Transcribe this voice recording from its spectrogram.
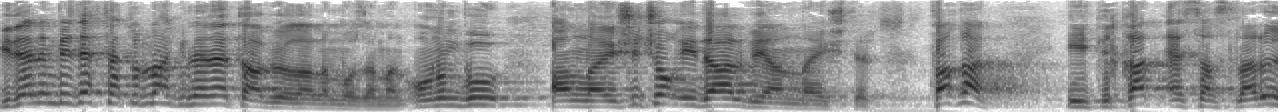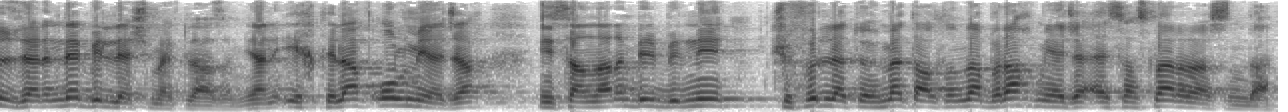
gidelim biz de Fethullah Gülen'e tabi olalım o zaman. Onun bu anlayışı çok ideal bir anlayıştır. Fakat itikat esasları üzerinde birleşmek lazım. Yani ihtilaf olmayacak, insanların birbirini küfürle töhmet altında bırakmayacağı esaslar arasında.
